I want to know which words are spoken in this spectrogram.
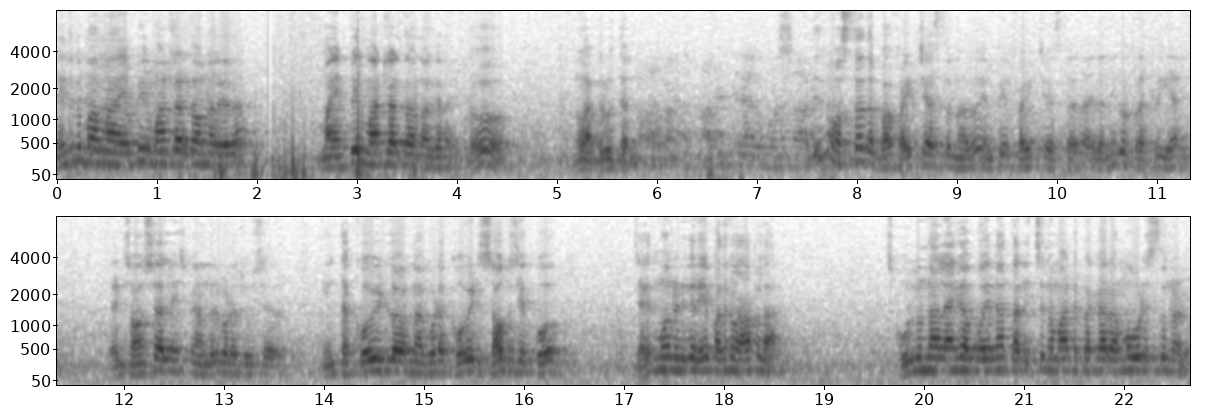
ఎందుకు మా మా ఎంపీలు మాట్లాడుతూ ఉన్నారు కదా? మా ఎంపీలు మాట్లాడుతూ ఉన్నారు కదా? ఇప్పుడు నువ్వు అభివృద్ధి అన్నావు. అది నువ్వు వస్తుందబ్బా ఫైట్ చేస్తున్నారు ఎంపీలు ఫైట్ చేస్తారు అదన్నీ కూడా ప్రక్రియ. రెండు సంవత్సరాల నుంచి మేము అందరూ కూడా చూశారు. ఇంత కోవిడ్లో ఉన్నా కూడా కోవిడ్ సాకు చెప్పు. జగన్మోహన్ రెడ్డి గారు ఏ పథకం ఆపలా? స్కూల్ ఉన్నా లేకపోయినా తను ఇచ్చిన మాట ప్రకారం అమ్మ ఓడిస్తున్నాడు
